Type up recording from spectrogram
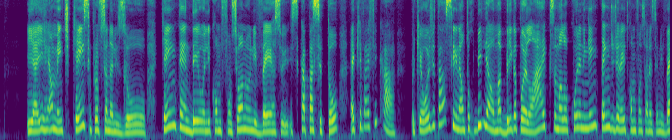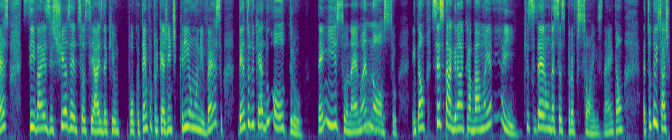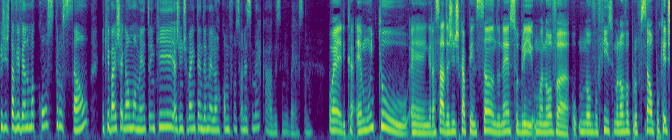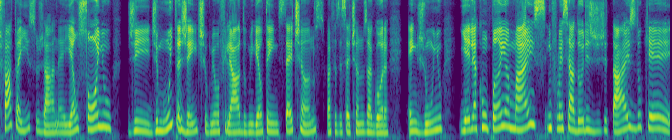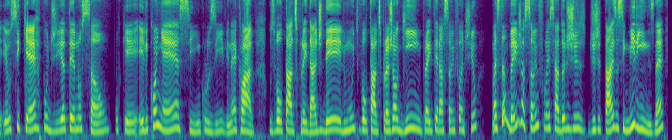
E aí, realmente, quem se profissionalizou, quem entendeu ali como funciona o universo e se capacitou, é que vai ficar. Porque hoje tá assim, né? Um turbilhão, uma briga por likes, uma loucura. Ninguém entende direito como funciona esse universo. Se vai existir as redes sociais daqui um pouco tempo, porque a gente cria um universo dentro do que é do outro. Tem isso, né? Não é uhum. nosso. Então, se o Instagram acabar amanhã, e aí? O que serão dessas profissões, né? Então, é tudo isso. Acho que a gente está vivendo uma construção e que vai chegar um momento em que a gente vai entender melhor como funciona esse mercado, esse universo, né? Ô, Érica, é muito é, engraçado a gente ficar pensando, né, sobre uma nova, um novo ofício, uma nova profissão, porque de fato é isso já, né? E é um sonho de, de muita gente. O meu afilhado, Miguel, tem sete anos, vai fazer sete anos agora em junho. E ele acompanha mais influenciadores digitais do que eu sequer podia ter noção, porque ele conhece, inclusive, né? Claro, os voltados para a idade dele, muito voltados para joguinho, para interação infantil, mas também já são influenciadores digitais, assim, mirins, né?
